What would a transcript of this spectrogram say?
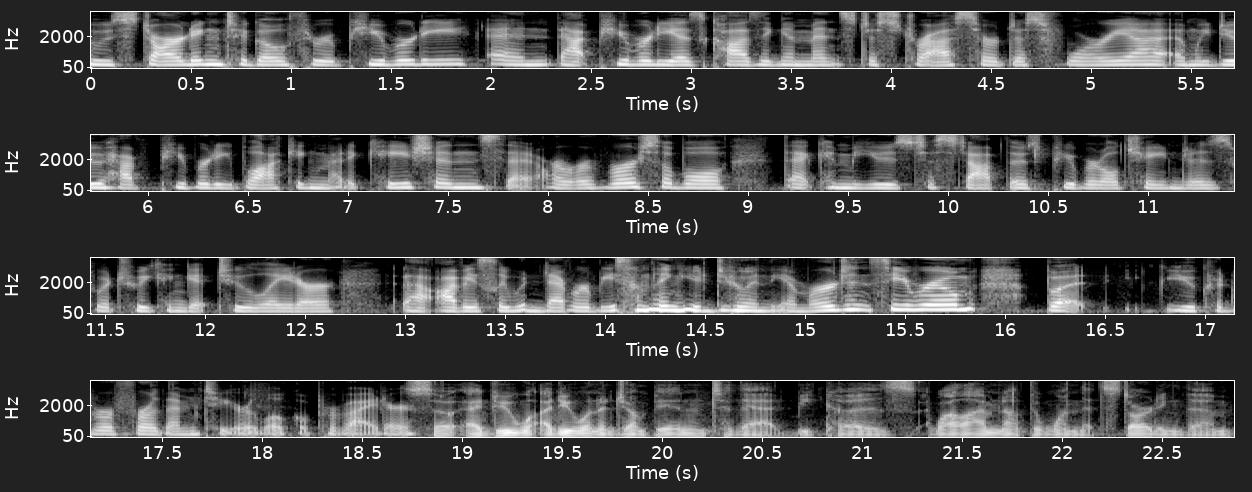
who's starting to go through puberty and that puberty is causing immense distress or dysphoria and we do have puberty blocking medications that are reversible that can be used to stop those pubertal changes which we can get to later. That obviously would never be something you'd do in the emergency room but you could refer them to your local provider. So I do I do want to jump into that because while I'm not the one that's starting them,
